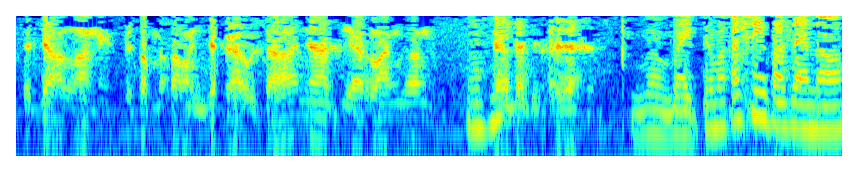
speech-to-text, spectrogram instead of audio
bisa jalan itu. Sama-sama menjaga usahanya biar langgeng. Mhm. Ya udah bisa ya. Baik, terima kasih Pak Zainal.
